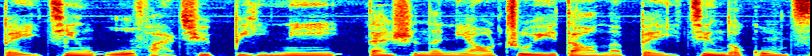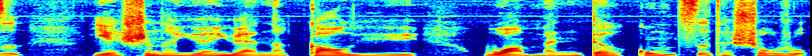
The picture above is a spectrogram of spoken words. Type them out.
北京无法去比拟。但是呢，你要注意到呢，北京的工资也是呢远远呢高于我们的工资的收入。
